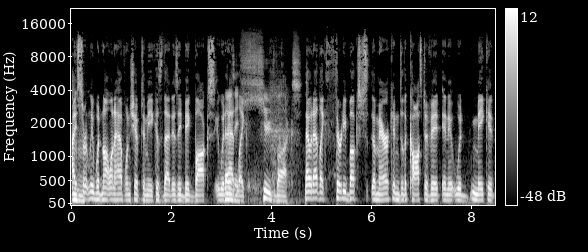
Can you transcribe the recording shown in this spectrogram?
I mm-hmm. certainly would not want to have one shipped to me because that is a big box. It would That add is a like huge box that would add like 30 bucks American to the cost of it and it would make it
